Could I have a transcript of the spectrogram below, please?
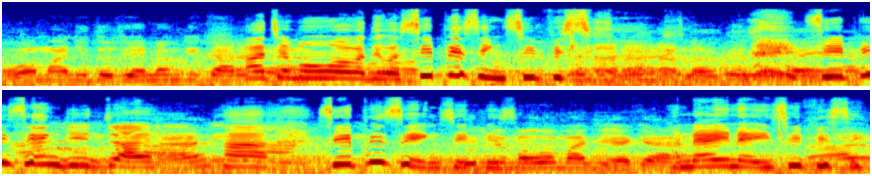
महुआ मांझी तो जेएमएम की कार्य अच्छा महुआ सीपी सिंह सीपी सिंह। सीपी सिंह जीत जाए। हाँ सीपी सिंह सीपी सिंह। महुआ मांझी है क्या? नहीं नहीं सीपी सिंह।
